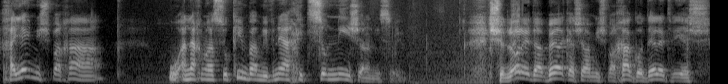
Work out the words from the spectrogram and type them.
חיי משפחה אנחנו עסוקים במבנה החיצוני של הנישואים. שלא לדבר כאשר המשפחה גודלת ויש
